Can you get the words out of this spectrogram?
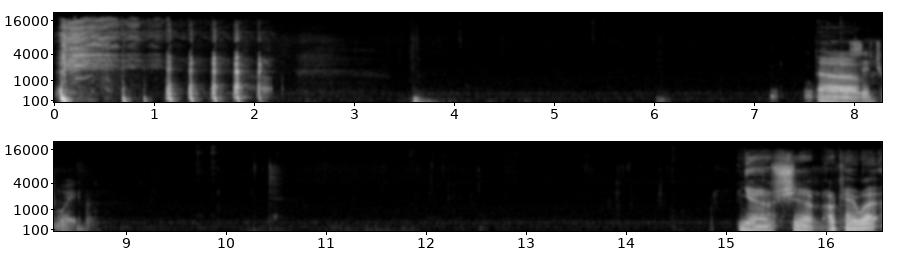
Gotta Um, situate. yeah, shit. Okay, what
